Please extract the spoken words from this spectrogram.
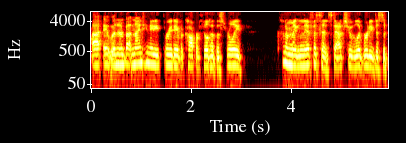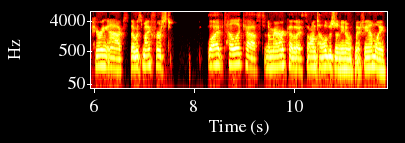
uh, it was in about 1983, David Copperfield had this really kind of magnificent Statue of Liberty disappearing act. That was my first live telecast in America that I saw on television, you know, with my family.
